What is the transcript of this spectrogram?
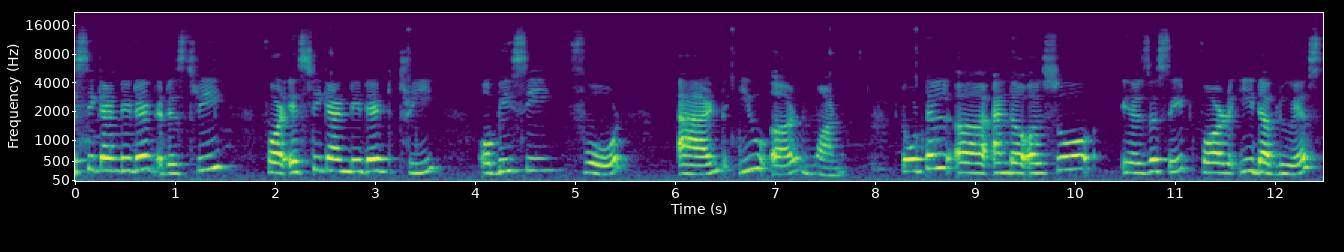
SC candidate it is 3 for ST candidate 3 OBC 4 and UR 1 total uh, and uh, also here's a seat for EWS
